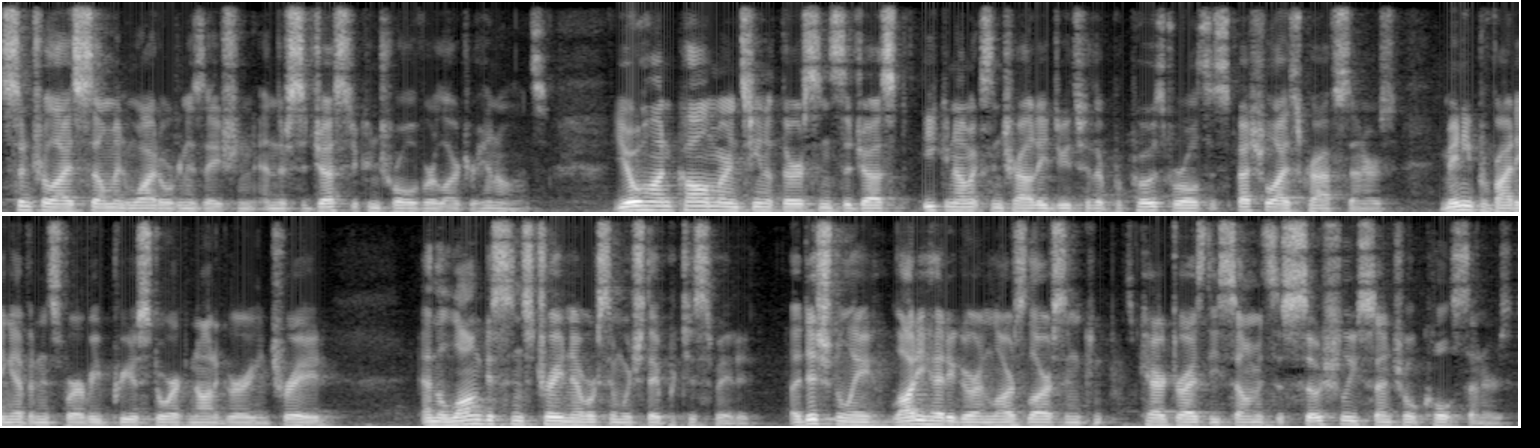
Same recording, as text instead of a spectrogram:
centralized settlement-wide organization, and their suggested control over larger hinterlands. Johan Callmer and Tina Thurston suggest economic centrality due to their proposed roles as specialized craft centers, many providing evidence for every prehistoric non-agrarian trade, and the long-distance trade networks in which they participated. Additionally, Lotte Hedeager and Lars Larsson characterized these settlements as socially central cult centers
